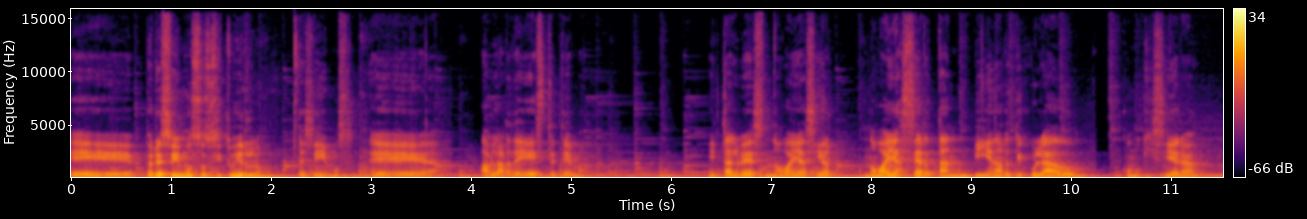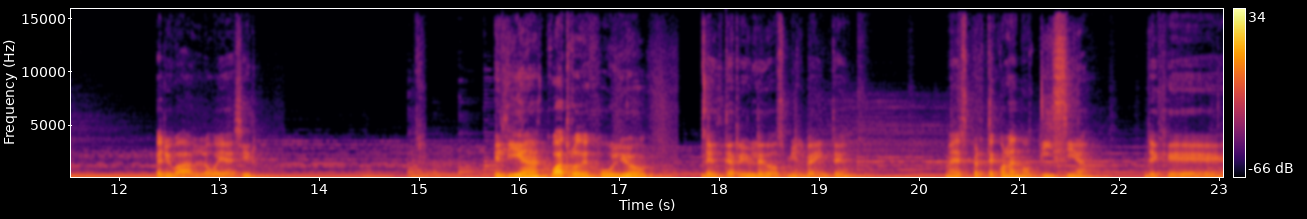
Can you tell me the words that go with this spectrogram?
Eh, pero decidimos sustituirlo. Decidimos eh, hablar de este tema. Y tal vez no vaya, a ser, no vaya a ser tan bien articulado como quisiera. Pero igual lo voy a decir. El día 4 de julio del terrible 2020 me desperté con la noticia de que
